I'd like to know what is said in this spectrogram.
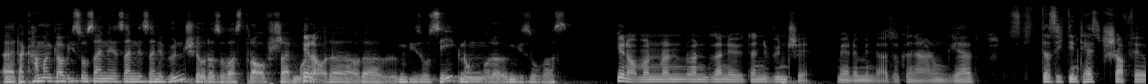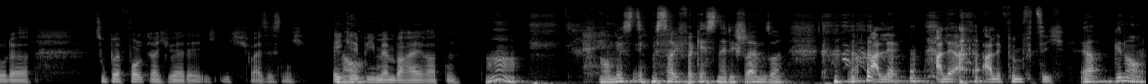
äh, da kann man, glaube ich, so seine, seine, seine Wünsche oder sowas draufschreiben Genau. oder, oder, oder irgendwie so Segnungen oder irgendwie sowas. Genau, man, man, man seine, seine Wünsche, mehr oder minder. Also keine Ahnung, ja, dass- dass ich den Test schaffe oder super erfolgreich werde. Ich, ich weiß es nicht. Genau. AKB-Member heiraten. Ah. Oh Mist, Mist habe ich vergessen, hätte ich schreiben sollen. Ja, alle, alle, alle 50. Ja, genau.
